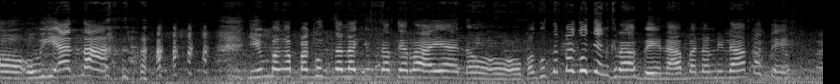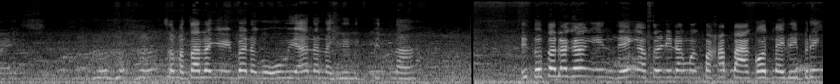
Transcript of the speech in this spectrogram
Oh, uwian na. yung mga pagod na lang yung natira yan. Oo, oh, pagod na pagod yan. Grabe, laban ng nilakad eh. Samantalang yung iba nag-uuwian na, nagliligpit na. Ito talagang ending after nilang magpakapagod, may libreng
